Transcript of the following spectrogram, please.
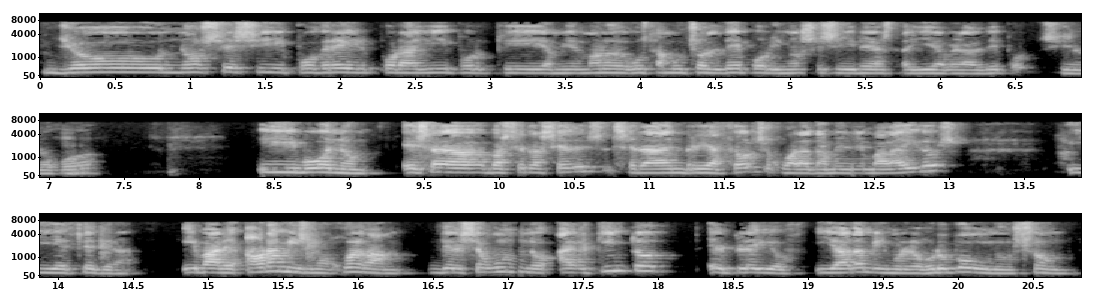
yo no sé si podré ir por allí porque a mi hermano le gusta mucho el Depor y no sé si iré hasta allí a ver al Depor, si lo juega. Y bueno, esa va a ser la sede, será en Riazor, se jugará también en Balaidos y etcétera. Y vale, ahora mismo juegan del segundo al quinto el playoff y ahora mismo en el grupo 1 son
